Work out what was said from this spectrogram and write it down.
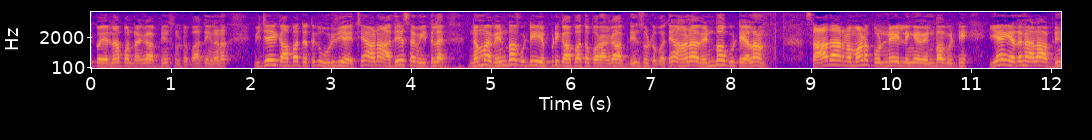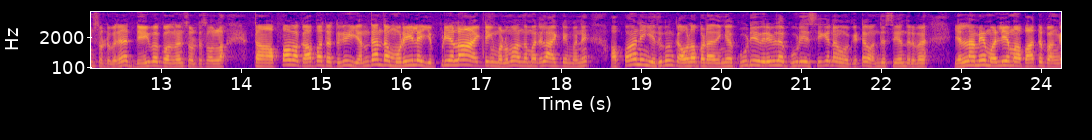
இப்போ என்ன பண்ணுறாங்க அப்படின்னு சொல்லிட்டு பார்த்தீங்கன்னா விஜய் காப்பாற்றுறதுக்கு உறுதியாயிடுச்சு. ஆனால் அதே சமயத்தில் நம்ம வெண்பா குட்டியை எப்படி காப்பாற்ற போகிறாங்க அப்படின்னு சொல்லிட்டு பார்த்தீங்கன்னா ஆனால் வெண்பா குட்டியெல்லாம் சாதாரணமான பொண்ணே இல்லைங்க வெண்பா குட்டி. ஏன் எதனால அப்படின்னு சொல்லிட்டு பார்த்தீங்கன்னா தெய்வ குழந்தைன்னு சொல்லிட்டு சொல்லலாம். தான் அப்பாவை காப்பாற்றுறதுக்கு எந்தெந்த முறையில் எப்படியெல்லாம் ஆக்டிங் பண்ணுமோ அந்த மாதிரிலாம் ஆக்டிங் பண்ணி. அப்பா நீங்கள் எதுக்கும் கவலைப்படாதீங்க. கூடிய விரைவில் கூடிய சீக்கிரம் நான் உங்ககிட்ட வந்து சேர்ந்துருவேன். எல்லாமே மல்லியம்மா பார்த்துப்பாங்க.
